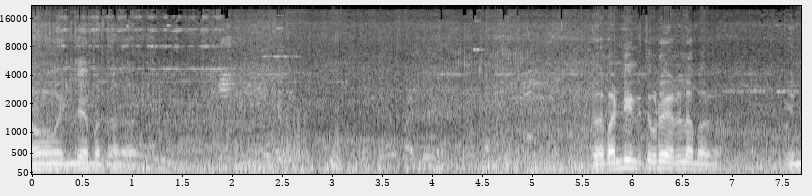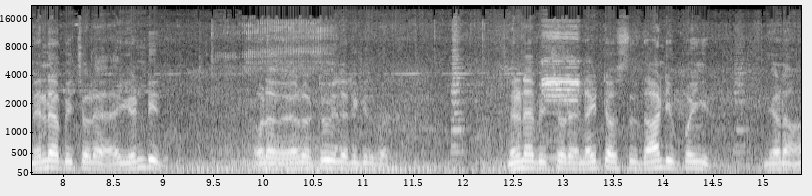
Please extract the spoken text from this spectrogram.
அவங்க என்ஜாய் பண்ணுறாங்க இப்போ வண்டி நிறுத்த கூட இடம்லாம் பாருங்கள் இது மெரினா பீச்சோட எண்டு இது. எவ்வளோ எவ்வளோ டூ வீலர் நிற்கிது பாரு. மெரினா பீச்சோட லைட் ஹவுஸ் தாண்டி போயிங்குது இந்த இடம்.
